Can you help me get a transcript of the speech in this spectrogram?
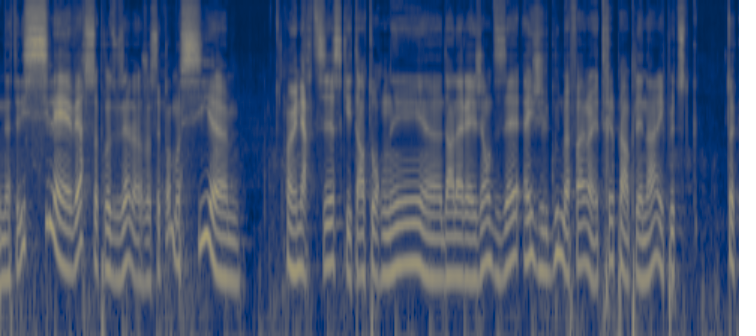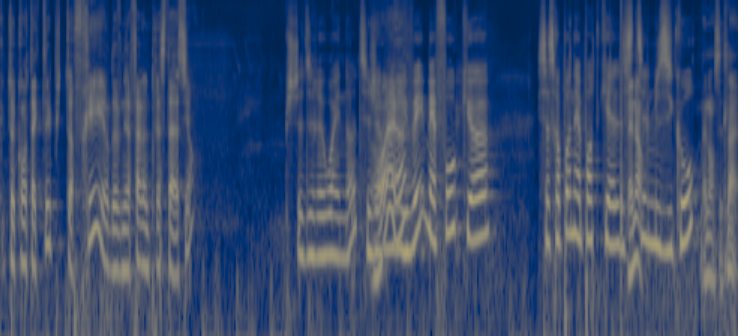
Nathalie, si l'inverse se produisait, alors je sais pas, moi, si un artiste qui est en tournée euh, dans la région disait Hey, j'ai le goût de me faire un trip en plein air, et peux-tu te, te contacter puis t'offrir de venir faire une prestation? Puis je te dirais why not, c'est jamais Ouais, hein? arrivé, mais faut que ce sera pas n'importe quel Ben non. style musicaux. Ben non, c'est clair.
